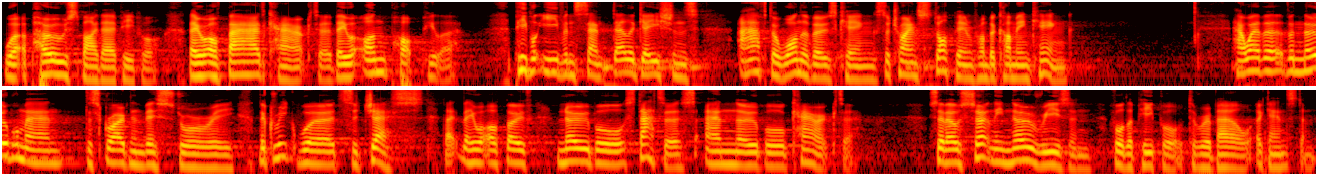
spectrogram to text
were opposed by their people. They were of bad character. They were unpopular. People even sent delegations after one of those kings to try and stop him from becoming king. However, the nobleman described in this story, the Greek word suggests that they were of both noble status and noble character. So there was certainly no reason for the people to rebel against him.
